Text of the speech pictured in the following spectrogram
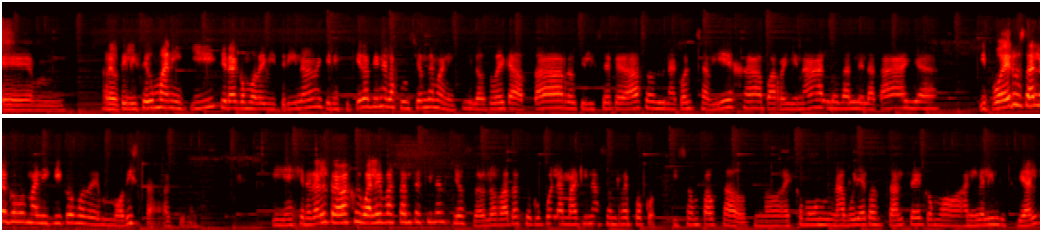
Em, reutilicé un maniquí que era como de vitrina, que ni siquiera tiene la función de maniquí, lo tuve que adaptar, reutilicé pedazos de una colcha vieja para rellenarlo, darle la talla y poder usarlo como maniquí como de modista al final. Y en general el trabajo igual es bastante silencioso, los ratos que ocupo en la máquina son re pocos y son pausados, no es como una bulla constante como a nivel industrial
